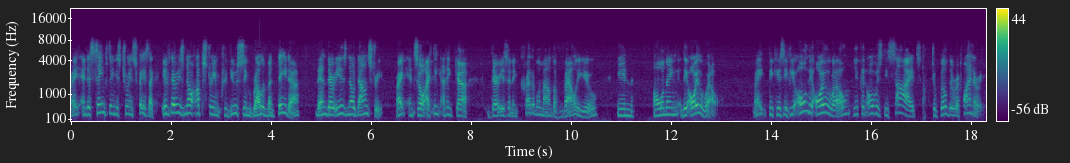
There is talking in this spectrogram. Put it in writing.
right? And the same thing is true in space. Like if there is no upstream producing relevant data, then there is no downstream, right? And so I think I think uh, there is an incredible amount of value in owning the oil well right? Because if you own the oil well, you can always decide to build a refinery.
